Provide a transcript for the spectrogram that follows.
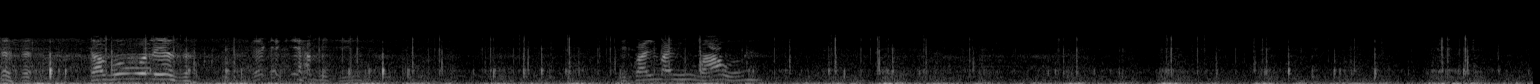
Acabou moleza. É que aqui é rapidinho. E quase vai no val, né?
